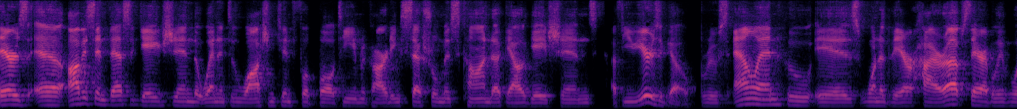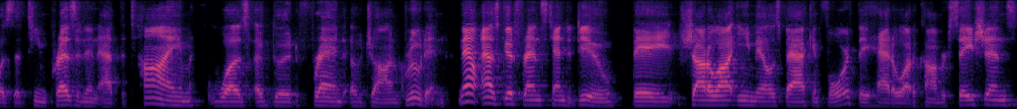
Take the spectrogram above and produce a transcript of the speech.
There's an obvious investigation that went into the Washington football team regarding sexual misconduct allegations a few years ago. Bruce Allen, who is one of their higher ups there, I believe was the team president at the time, was a good friend of Jon Gruden. Now, as good friends tend to do, they shot a lot of emails back and forth. They had a lot of conversations.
